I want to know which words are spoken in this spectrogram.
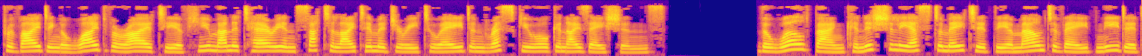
providing a wide variety of humanitarian humanitarian satellite imagery to aid and rescue organizations. The World Bank initially estimated the amount of aid needed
